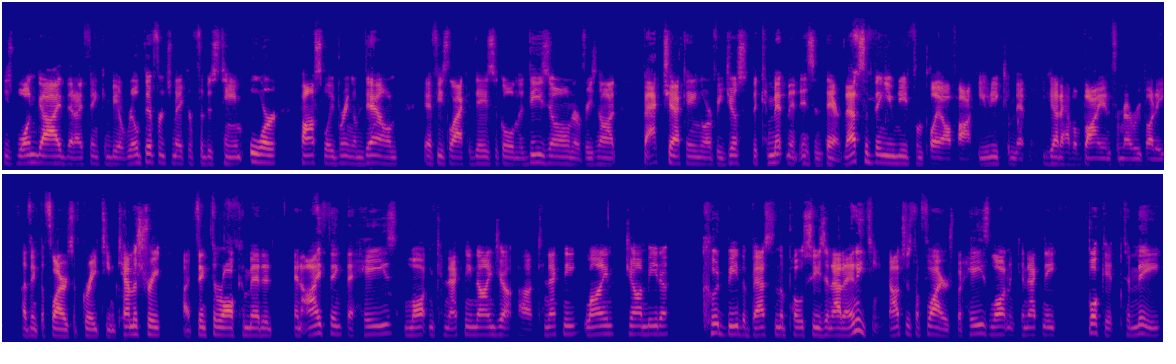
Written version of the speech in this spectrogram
He's one guy that I think can be a real difference maker for this team, or possibly bring him down if he's lackadaisical in the D zone, or if he's not back checking, or if he just the commitment isn't there. That's the thing you need from playoff hockey. You need commitment. You got to have a buy-in from everybody. I think the Flyers have great team chemistry. I think they're all committed, and I think the Hayes, Laughton, Konecny nine, uh, line, John Mita could be the best in the postseason out of any team, not just the Flyers, but Hayes, Laughton, and Konecny. Book it to me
